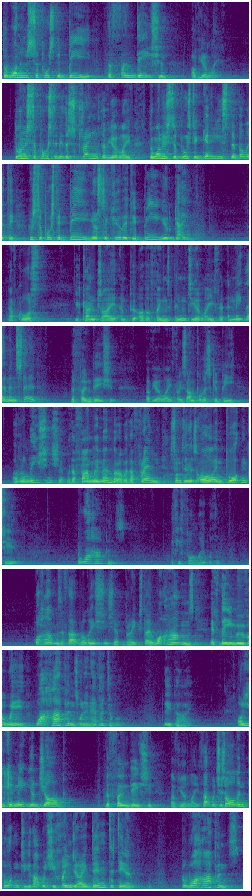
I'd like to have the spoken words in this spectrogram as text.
the one who's supposed to be the foundation of your life, the one who's supposed to be the strength of your life, the one who's supposed to give you stability, who's supposed to be your security, be your guide. Now, of course, You can try and put other things into your life and make them instead the foundation of your life. For example, this could be a relationship with a family member or with a friend, something that's all important to you. But what happens if you fall out with them? What happens if that relationship breaks down? What happens if they move away? What happens when inevitably they die? Or you could make your job the foundation of your life, that which is all important to you, that which you find your identity in. But what happens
